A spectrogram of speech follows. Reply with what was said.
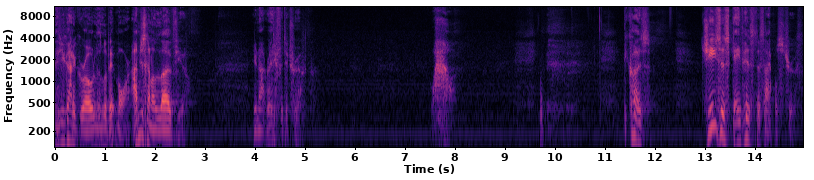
You got to grow a little bit more. I'm just going to love you. You're not ready for the truth. Wow. Because Jesus gave his disciples truth.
